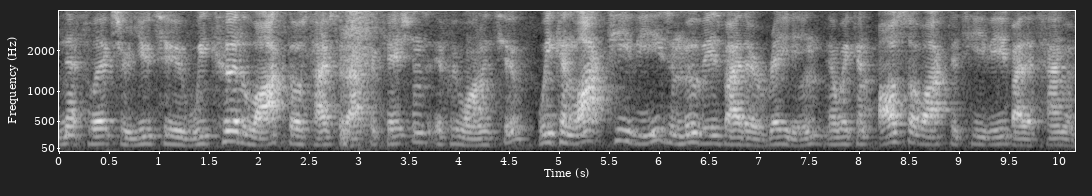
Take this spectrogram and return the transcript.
Netflix or YouTube, we could lock those types of applications if we wanted to. We can lock TVs and movies by their rating, and we can also lock the TV by the time of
